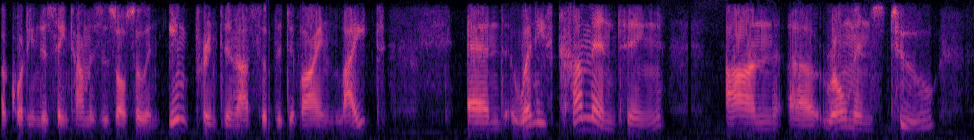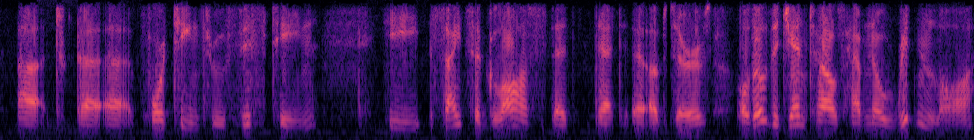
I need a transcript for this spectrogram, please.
according to St. Thomas, is also an imprint in us of the divine light. And when he's commenting on uh, Romans 2, uh, t- uh, uh, 14 through 15, he cites a gloss that, that uh, observes, although the Gentiles have no written law,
